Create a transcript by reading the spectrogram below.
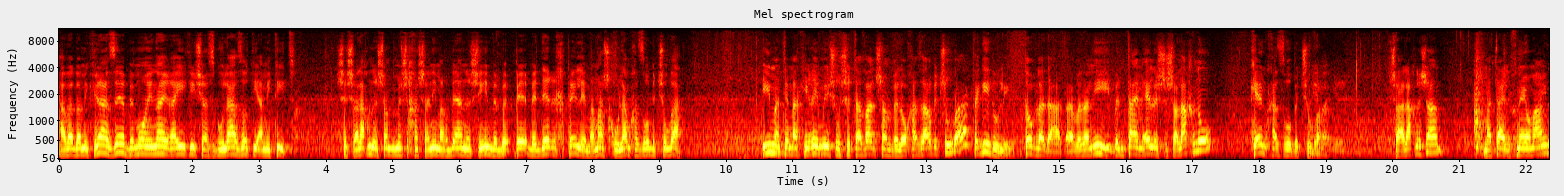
אבל במקרה הזה במו עיניי ראיתי שהסגולה הזאת היא אמיתית ששלחנו לשם במשך השנים הרבה אנשים ובדרך פלא ממש כולם חזרו בתשובה אם אתם מכירים מישהו שטבל שם ולא חזר בתשובה, תגידו לי, טוב לדעת, אבל אני בינתיים אלה ששלחנו כן חזרו בתשובה. שהלך לשם? מתי? לפני יומיים?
